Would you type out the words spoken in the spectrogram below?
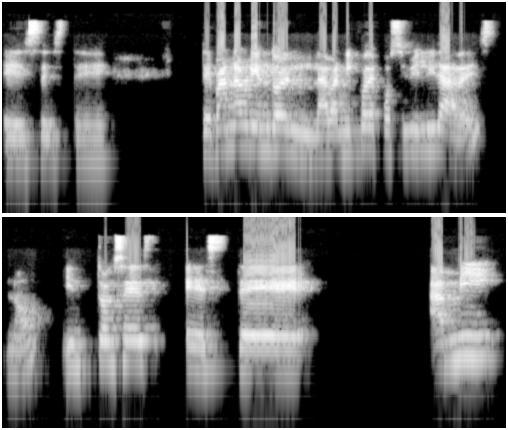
es este, te van abriendo el abanico de posibilidades, ¿no? Y entonces, este, a mí,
